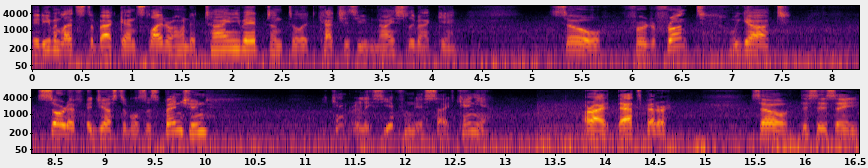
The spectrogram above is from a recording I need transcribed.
It even lets the back end slide around a tiny bit until it catches you nicely back in. So for the front we got sort of adjustable suspension. You can't really see it from this side, can you? Alright, that's better. So this is a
